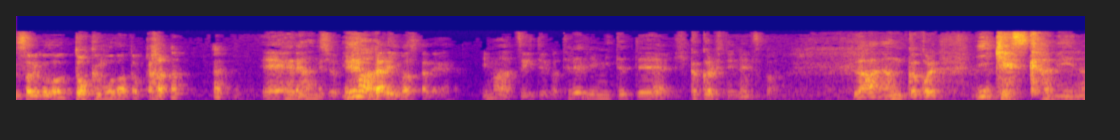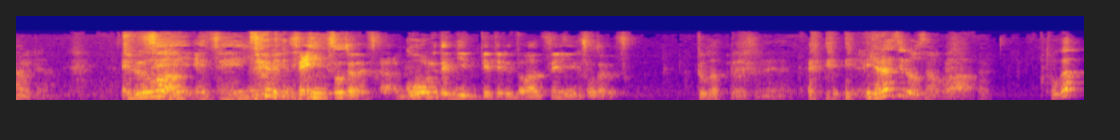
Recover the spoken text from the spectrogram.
それこそ毒モだとか。えー、なんでしょう。今誰いますかね？今暑いっていうかテレビ見ててはい。引っかかる人いないんですか？うわなんかこれいけすかねえなみたいな。自分はえ全員え全員？全員。そうじゃないですか。ゴールデンに出てるのは全員そうじゃないですか。尖ってますね。ギャラジローさんは尖っ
